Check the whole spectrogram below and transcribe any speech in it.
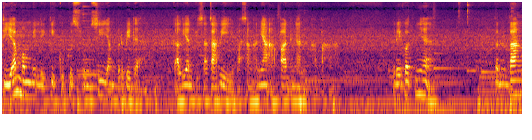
dia memiliki gugus fungsi yang berbeda. Kalian bisa cari pasangannya apa dengan apa. Berikutnya tentang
